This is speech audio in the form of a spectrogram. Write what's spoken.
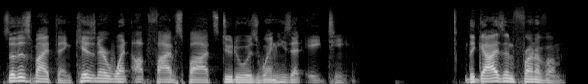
So this is my thing. Kisner went up five spots due to his win. He's at eighteen. The guys in front of him,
